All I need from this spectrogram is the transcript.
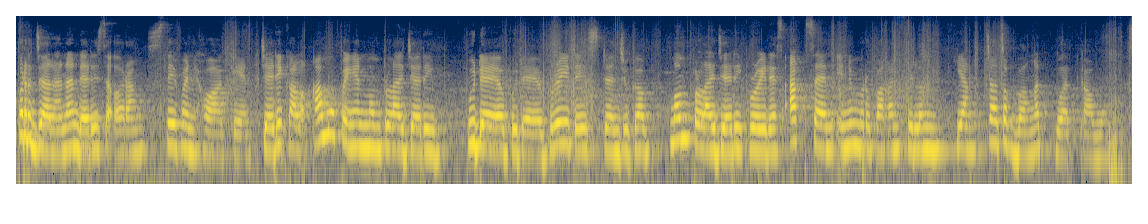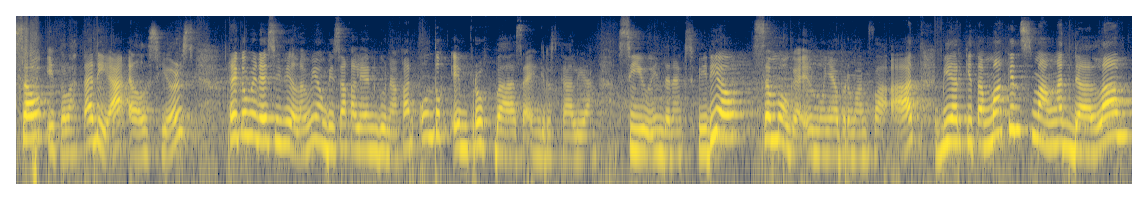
perjalanan dari seorang Stephen Hawking. Jadi kalau kamu pengen mempelajari budaya-budaya British dan juga mempelajari British accent, ini merupakan film yang cocok banget buat kamu. So, itulah tadi ya, Elsewhere, rekomendasi film yang bisa kalian gunakan untuk improve bahasa Inggris kalian. See you in the next video. Semoga ilmunya bermanfaat, biar kita makin semangat dalam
